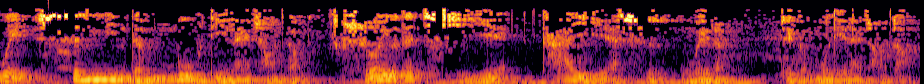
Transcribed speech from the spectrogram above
为生命的目的来创造。所有的企业，它也是为了这个目的来创造。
